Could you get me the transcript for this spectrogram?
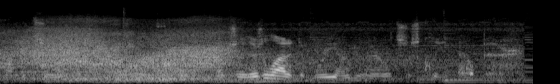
help it see. Actually, there's a lot of debris under there. Let's just clean it out better.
